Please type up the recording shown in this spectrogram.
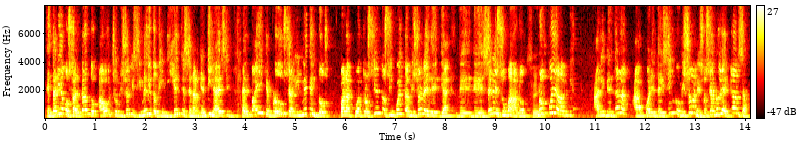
estaríamos saltando a 8 millones y medio de indigentes en Argentina. Es decir, el país que produce alimentos para 450 millones de, seres humanos no puede alimentar a 45 millones, o sea, no le alcanza.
